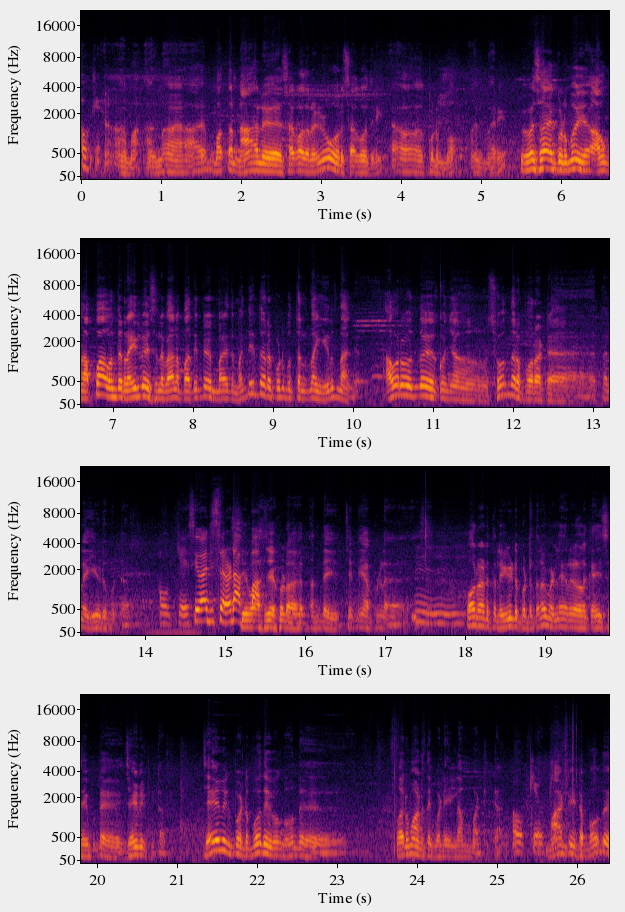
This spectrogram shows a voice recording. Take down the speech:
ஓகே. ஆமாம் அது மொத்தம் நாலு சகோதரர்கள் ஒரு சகோதரி குடும்பம் அது மாதிரி. விவசாய குடும்பம் அவங்க அப்பா வந்து ரயில்வேஸில் வேலை பார்த்துட்டு ம- மத்தியதர குடும்பத்தில் தான் இருந்தாங்க. அவர் வந்து கொஞ்சம் சுதந்திர போராட்டத்தில் ஈடுபட்டார். ஓகே சிவாஜி சாரோட சிவாஜியோட தந்தை சென்னையா பிள்ளை. போராட்டத்தில் ஈடுபட்டதில் வெள்ளையர்களை கைது செய்யப்பட்டு ஜெயிலுக்கு போயிட்டார். ஜெயிலுக்கு போயிட்ட போது இவங்க வந்து வருமானத்துக்கு வழி இல்லாமல் மாட்டிட்டாங்க. மாட்டிட்ட போது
